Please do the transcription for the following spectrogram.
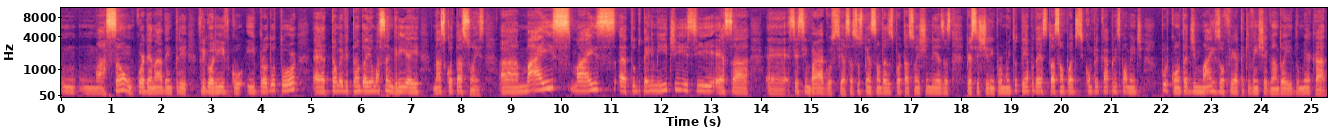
um, uma ação coordenada entre frigorífico e produtor, estamos é, evitando aí uma sangria aí nas cotações. Ah, mas mas é, tudo tem limite e se essa é, se esse embargo, se essa suspensão das exportações chinesas persistirem por muito tempo, daí a situação pode se complicar, principalmente por conta de mais oferta que vem chegando aí do mercado.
